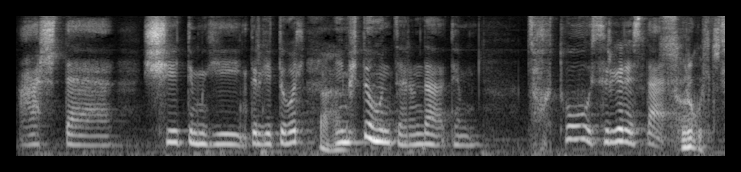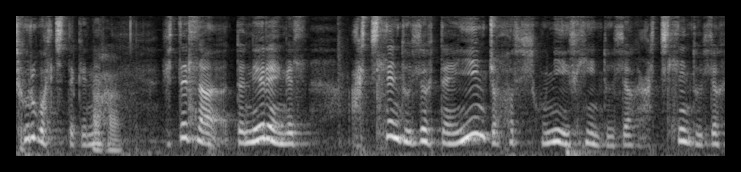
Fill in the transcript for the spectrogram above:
ааштай, шийдэмгий энэ төр гэдэг бол эмэгтэй хүн заримдаа тийм цогтгүй эсэргээрээс та сөрөг болчих. Сөрөг болчдаг гинэ. Гэтэл одоо нэрээ ингээл арчлалын төлөөхтэй ийм чухал хүний эрхийн төлөөх, арчлалын төлөөх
